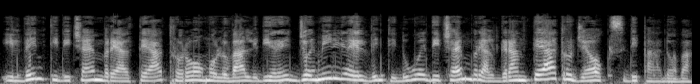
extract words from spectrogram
il 20 dicembre al Teatro Romolo Valli di Reggio Emilia e il 22 dicembre al Gran Teatro Geox di Padova.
